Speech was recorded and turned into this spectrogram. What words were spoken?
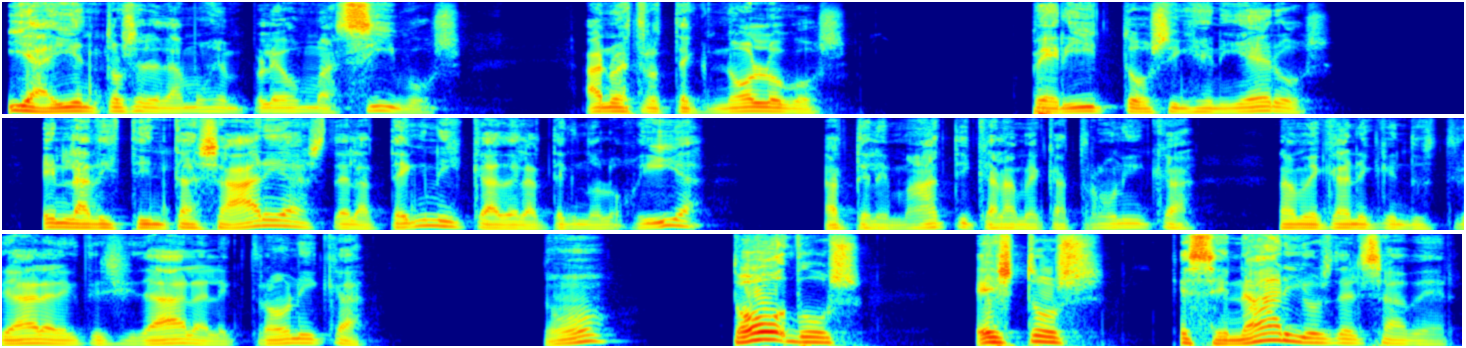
Y ahí entonces le damos empleos masivos a nuestros tecnólogos, peritos, ingenieros, en las distintas áreas de la técnica, de la tecnología, la telemática, la mecatrónica, la mecánica industrial, la electricidad, la electrónica, ¿no? Todos estos escenarios del saber,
